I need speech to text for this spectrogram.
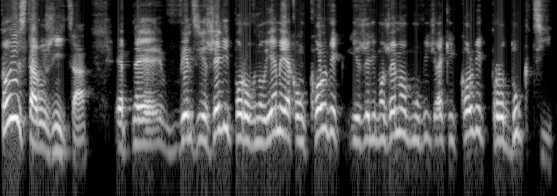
To jest ta różnica. Więc jeżeli porównujemy jakąkolwiek, jeżeli możemy mówić o jakiejkolwiek produkcji E,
